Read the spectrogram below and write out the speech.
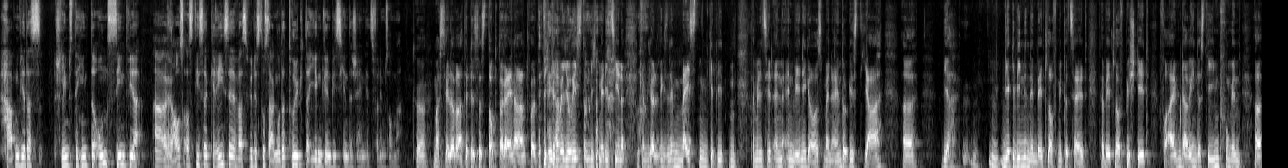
Haben wir das Schlimmste hinter uns? Sind wir äh, raus aus dieser Krise? Was würdest du sagen? Oder trügt da irgendwie ein bisschen der Schein jetzt vor dem Sommer? Der Marcel erwartet es, dass Dr. Rainer antwortet. Ich bin aber Jurist und nicht Mediziner. Ich kenne mich allerdings in den meisten Gebieten der Medizin ein, ein wenig aus. Mein Eindruck ist, ja, äh, wir, wir, gewinnen den Wettlauf mit der Zeit. Der Wettlauf besteht vor allem darin, dass die Impfungen äh,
